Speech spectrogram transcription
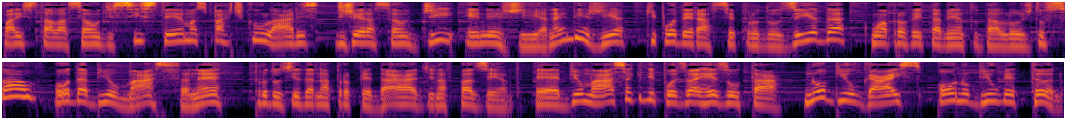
para instalação de sistemas particulares de geração de energia, né? Energia que poderá ser produzida com aproveitamento da luz do sol ou da biomassa, né? Produzida na propriedade, na fazenda. É biomassa que depois vai resultar no biogás ou no biometano.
